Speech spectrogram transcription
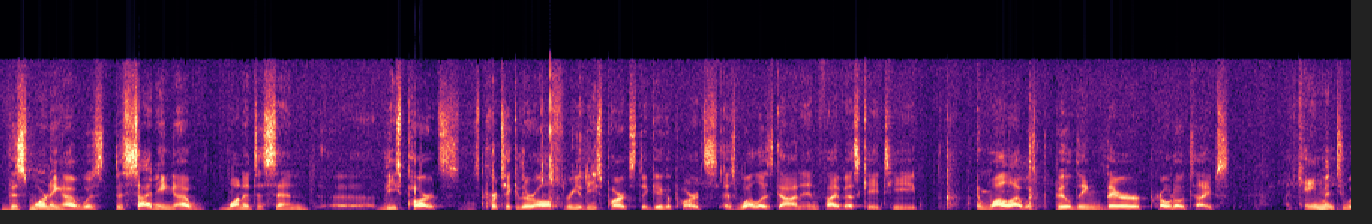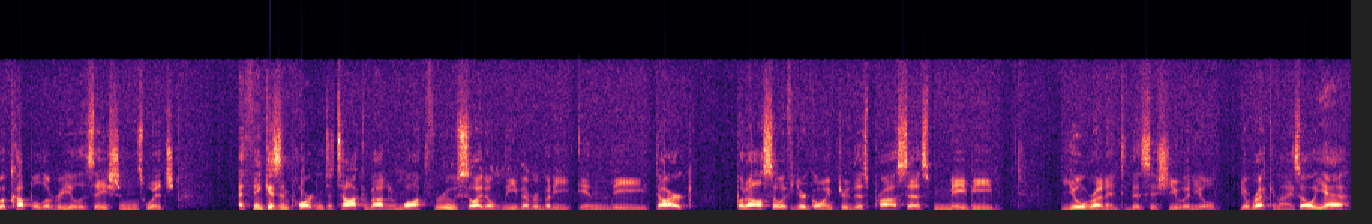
This morning, I was deciding I wanted to send uh, these parts, in particular all three of these parts to Gigaparts, as well as Don N5SKT, and while I was building their prototypes, I came into a couple of realizations which I think is important to talk about and walk through so I don't leave everybody in the dark. But also, if you're going through this process, maybe you'll run into this issue and you'll you'll recognize, oh yeah,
